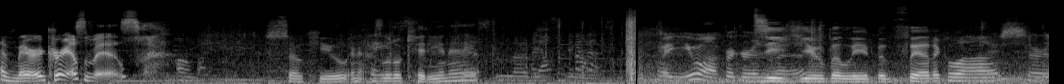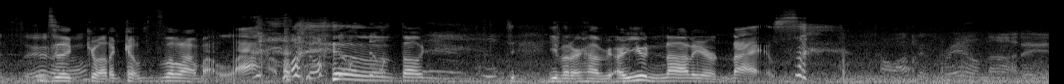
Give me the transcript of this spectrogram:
A Merry Christmas. So cute, and it has a little kitty in it. What do you want for Christmas? Do you believe in Santa Claus? Sure The do. gotta come on my lap. You better have your. Are you naughty or nice? Oh, I've been real naughty.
